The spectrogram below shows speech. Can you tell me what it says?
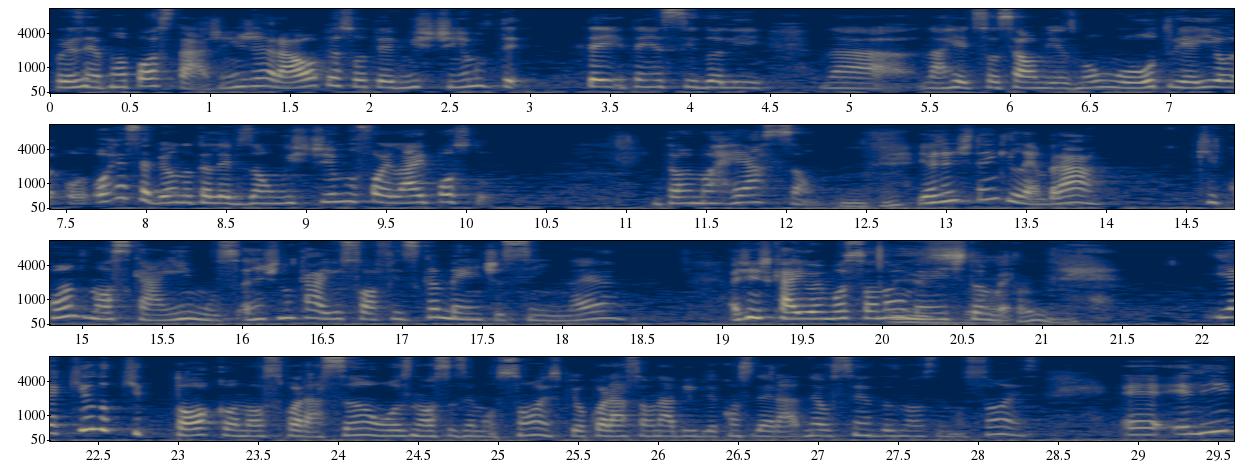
Por exemplo, uma postagem. Em geral, a pessoa teve um estímulo, te, te, tenha sido ali na, na rede social mesmo ou um outro, e aí ou, ou, recebeu na televisão um estímulo, foi lá e postou. Então é uma reação. Uhum. E a gente tem que lembrar que quando nós caímos, a gente não caiu só fisicamente, assim, né? A gente caiu emocionalmente Exatamente. também. E aquilo que toca o nosso coração, ou as nossas emoções, porque o coração na Bíblia é considerado né, o centro das nossas emoções, é, ele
